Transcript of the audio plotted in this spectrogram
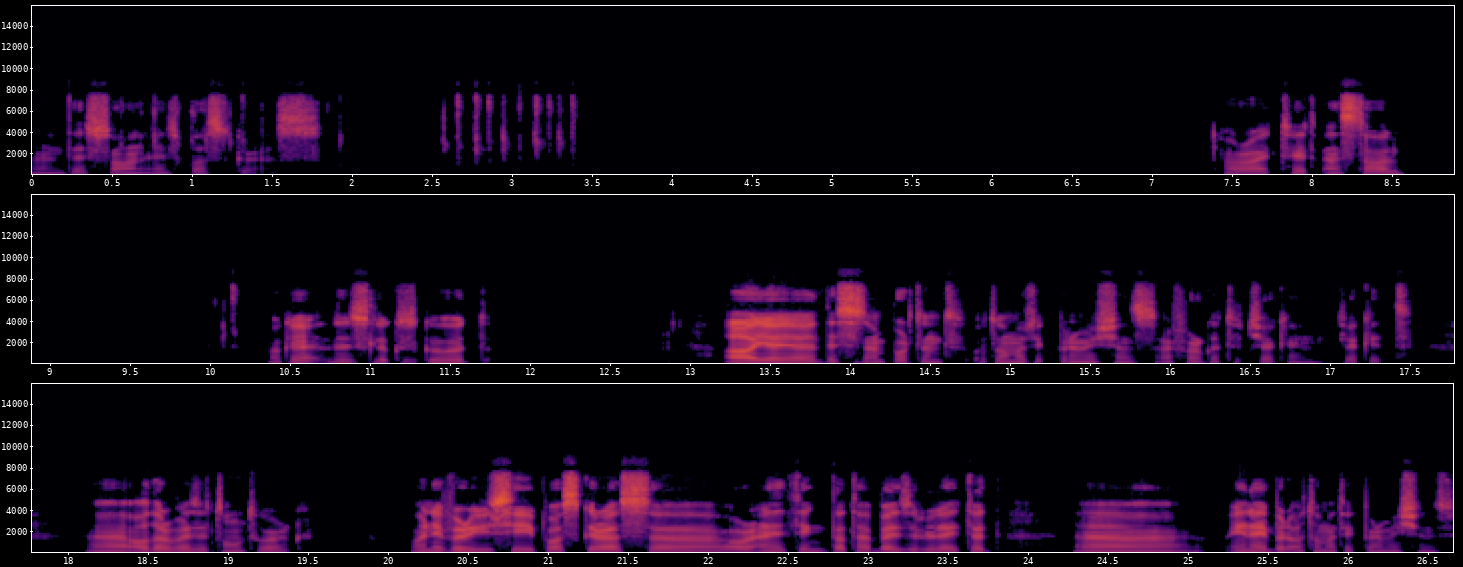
And this one is Postgres. Alright, hit install. Okay, this looks good. Oh yeah, yeah, this is important. Automatic permissions. I forgot to check in, check it. Uh, otherwise it won't work. Whenever you see Postgres uh, or anything database related, uh, enable automatic permissions.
